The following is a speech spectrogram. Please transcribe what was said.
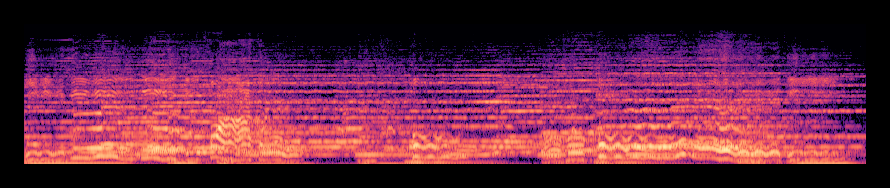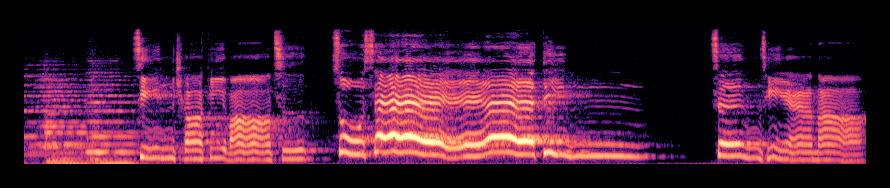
一缕的花朵扑扑满地，精巧的房子做山顶，真像那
